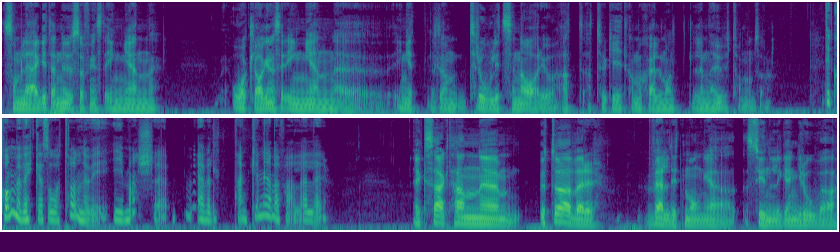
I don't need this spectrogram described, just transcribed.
som läget är nu så finns det ingen åklagaren ser ingen, inget liksom, troligt scenario att, att Turkiet kommer självmant lämna ut honom. så. Det kommer väckas åtal nu i, i mars, är väl tanken i alla fall, eller? Exakt, han utöver väldigt många synnerligen grova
